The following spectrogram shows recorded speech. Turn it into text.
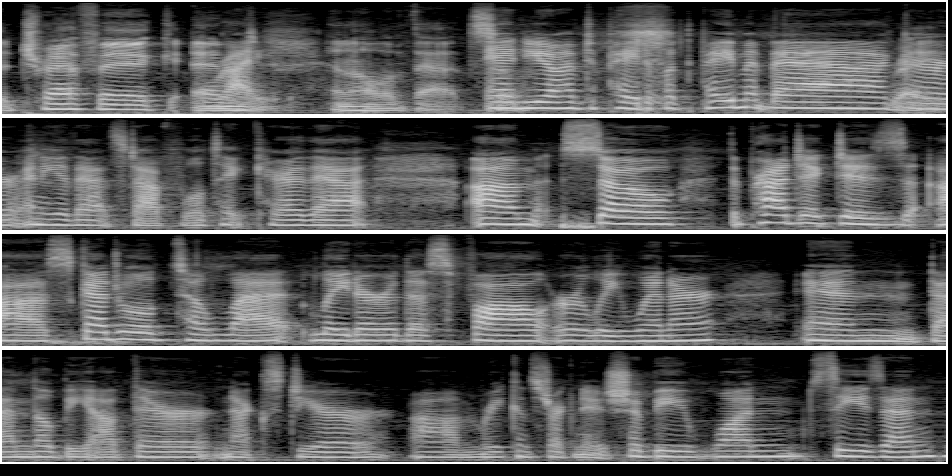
the traffic and Right. and all of that. So, And you don't have to pay to put the pavement back or any of that stuff. We'll take care of that. Um, so the project is uh, scheduled to let later this fall, early winter, and then they'll be out there next year um, reconstructing it. Should be one season.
